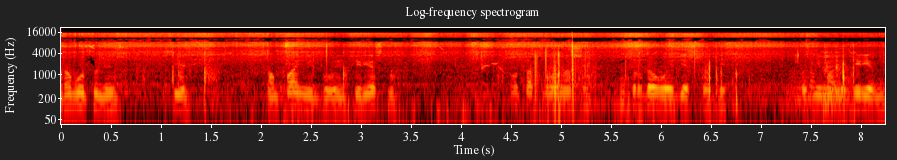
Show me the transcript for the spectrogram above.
Работали все компании, было интересно. Вот так было наше трудовое детство здесь. Поднимали деревню.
